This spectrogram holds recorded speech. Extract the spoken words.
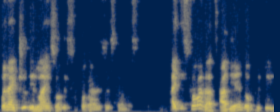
when I drew the lines on the support and resistance, I discovered that at the end of the day,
